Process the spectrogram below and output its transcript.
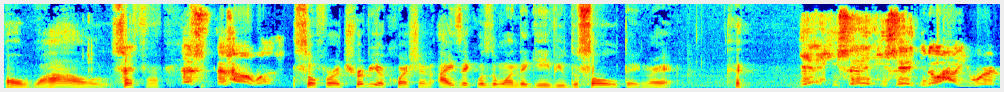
Oh wow! So for that's that's how it was. So for a trivia question, Isaac was the one that gave you the soul thing, right? yeah, he said he said you know how you were.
